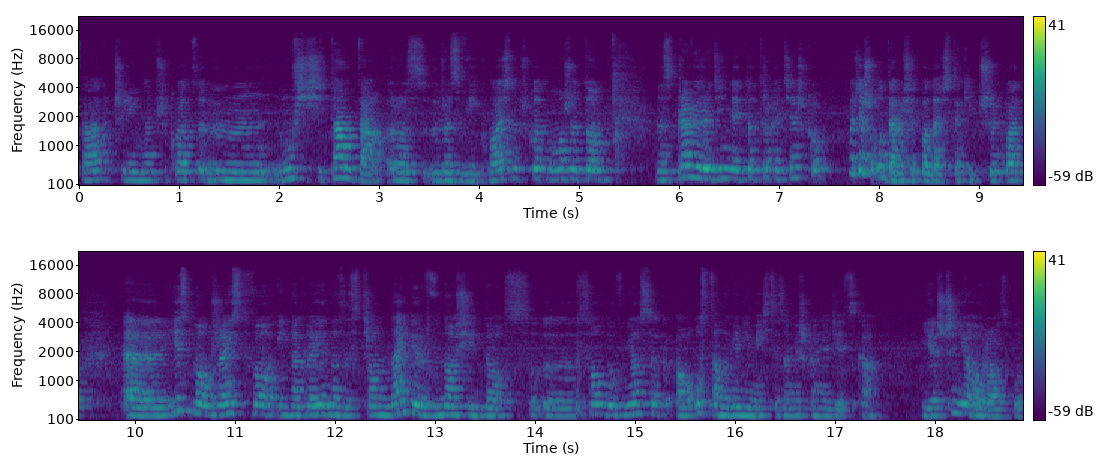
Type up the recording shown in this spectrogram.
Tak? Czyli na przykład mm, musi się tamta roz, rozwikłać, na przykład może to na sprawie rodzinnej to trochę ciężko, chociaż uda mi się podać taki przykład. E, Jest małżeństwo i nagle jedna ze stron najpierw wnosi do y, sądu wniosek o ustanowienie miejsca zamieszkania dziecka. Jeszcze nie o rozwód.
